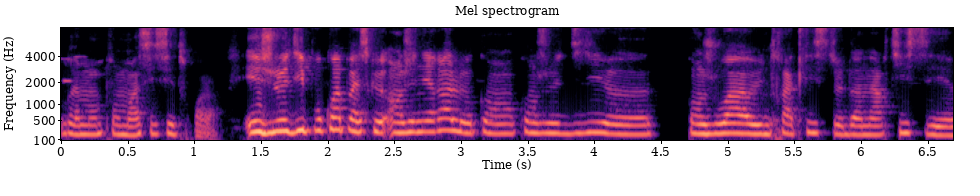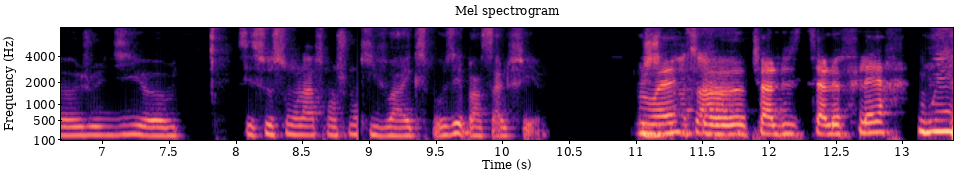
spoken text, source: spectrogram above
Vraiment, pour moi, c'est ces trois-là. Et je le dis pourquoi? Parce qu'en général, quand, quand, je dis, euh, quand je vois une tracklist d'un artiste et euh, je dis euh, c'est ce son-là, franchement, qui va exploser, ben, ça le fait. ouais, ça... le, flair. Oui.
